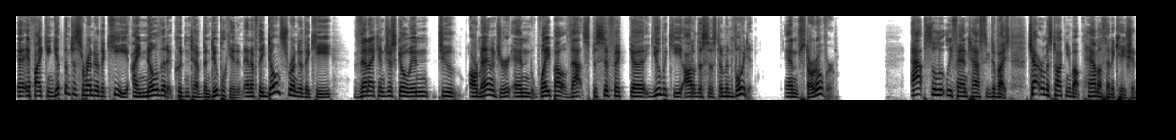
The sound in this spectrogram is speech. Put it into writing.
if I can get them to surrender the key, I know that it couldn't have been duplicated. And if they don't surrender the key, then I can just go into our manager and wipe out that specific uh, YubiKey out of the system and void it and start over. Absolutely fantastic device. Chat room is talking about PAM authentication.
